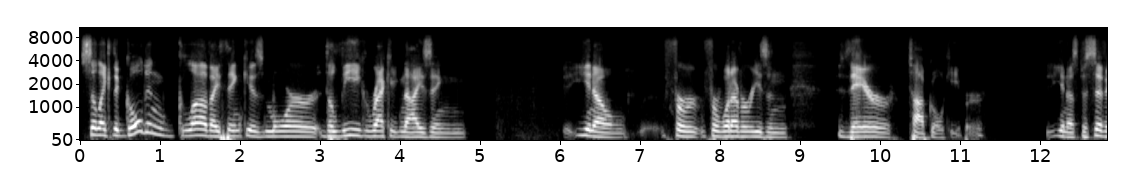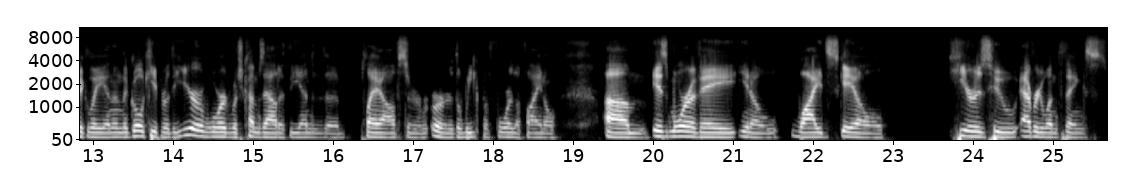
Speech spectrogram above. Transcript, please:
So like the golden glove I think is more the league recognizing you know for for whatever reason their top goalkeeper you know specifically and then the goalkeeper of the year award which comes out at the end of the playoffs or or the week before the final um, is more of a you know wide scale. Here's who everyone thinks,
